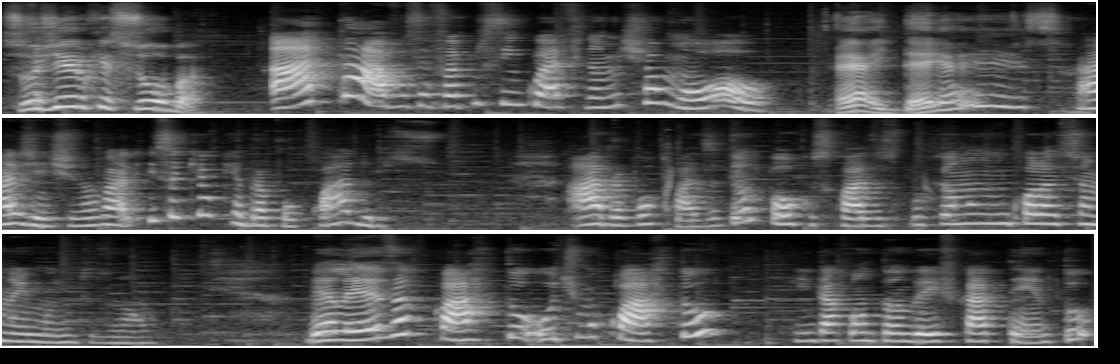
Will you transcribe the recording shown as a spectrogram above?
Sugiro que suba. Tá, você foi pro 5F, não me chamou. É, a ideia é essa. Ah, gente, não vale. Isso aqui é o quê? Pra pôr quadros? Ah, pra pôr quadros. Eu tenho poucos quadros porque eu não colecionei muitos, não. Beleza, quarto, último quarto. Quem tá contando aí, fica atento.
